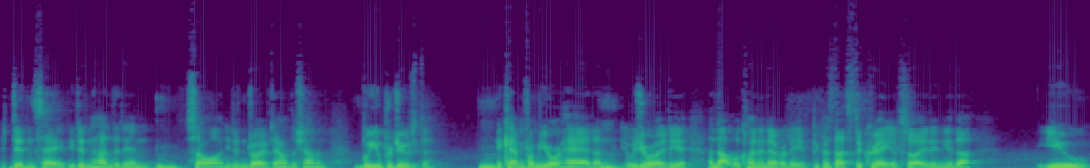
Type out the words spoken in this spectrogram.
It didn't save. You didn't hand it in. Mm. So on. You didn't drive down to Shannon, but you produced it. It came from your head and Mm. it was your idea, and that will kind of never leave because that's the creative side in you that you,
